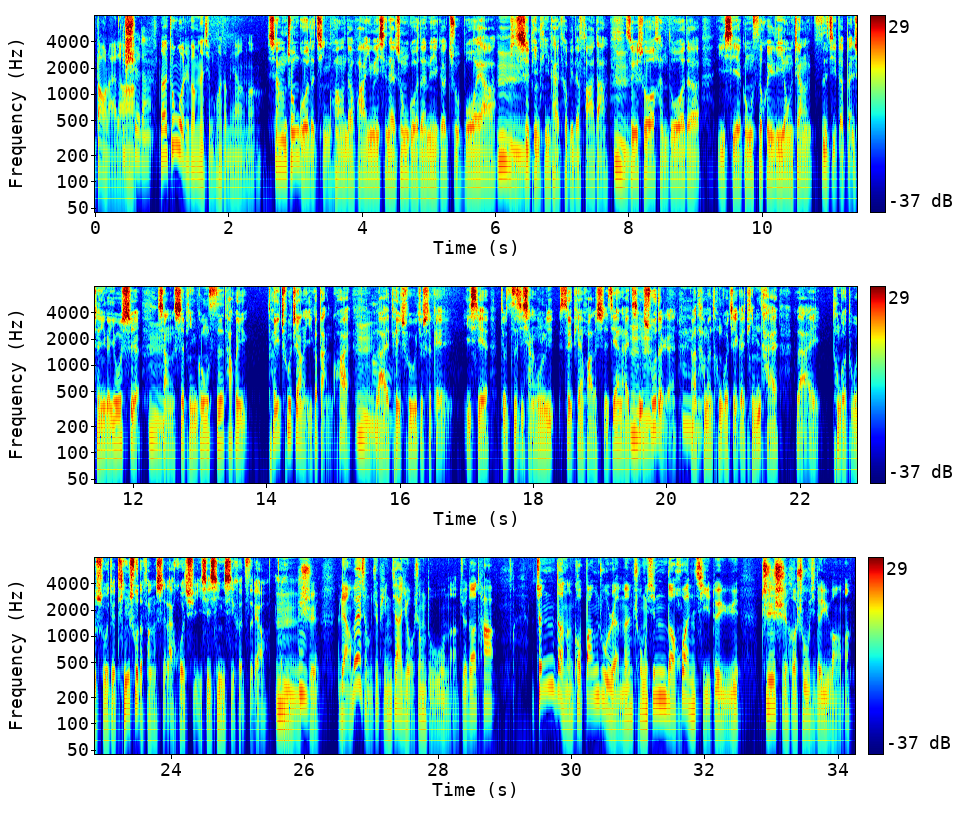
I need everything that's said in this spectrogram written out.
到来了啊。是的。那中国这方面的情况怎么样呢？像中国的情况的话，因为现在中国的那个主播呀，嗯，视频平台特别的发达，嗯，所以说很多的一些公司会利用这样自己的本身一个优势，嗯，像视频公司，它会。推出这样一个板块，嗯，来推出就是给一些就自己想用碎片化的时间来听书的人，让他们通过这个平台来通过读书就听书的方式来获取一些信息和资料。嗯，是。两位怎么去评价有声读物呢？觉得它真的能够帮助人们重新的唤起对于知识和书籍的欲望吗？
